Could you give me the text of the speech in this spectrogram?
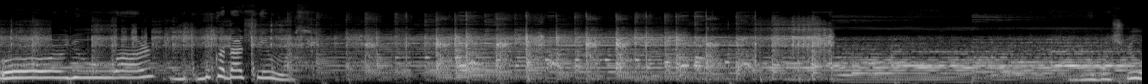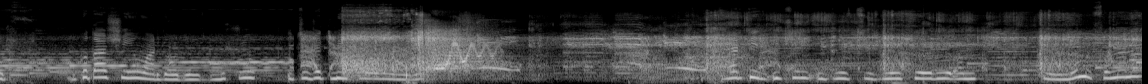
Oh you are bu kadar şeyim var. Bu kadar şeyim var gördüğünüz gibi. Şu içecek bir şey olamıyor. Herkes için ücretsiz ne işe yarıyor anlamıyorum değil mi? Sanırım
